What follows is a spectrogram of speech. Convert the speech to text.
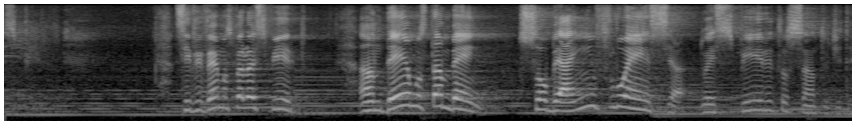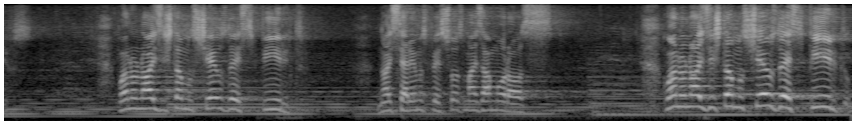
Espírito. Se vivemos pelo Espírito, andemos também sob a influência do Espírito Santo de Deus. Quando nós estamos cheios do Espírito, nós seremos pessoas mais amorosas. Quando nós estamos cheios do Espírito,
